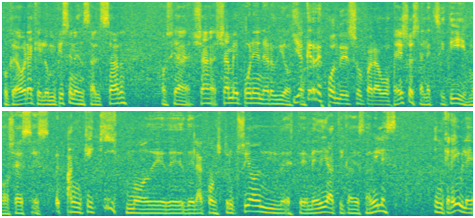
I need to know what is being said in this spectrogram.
porque ahora que lo empiecen a ensalzar, o sea, ya, ya me pone nervioso. ¿Y a qué responde eso para vos? Eso es el exitismo, o sea, es, es panquequismo de, de- de la construcción este, mediática de Sabela, es increíble.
